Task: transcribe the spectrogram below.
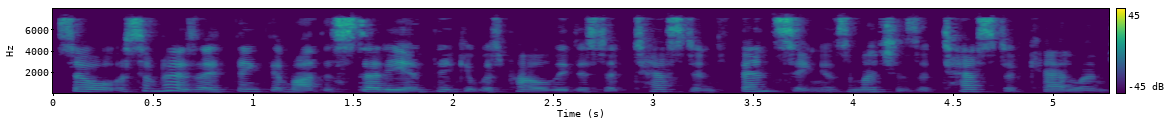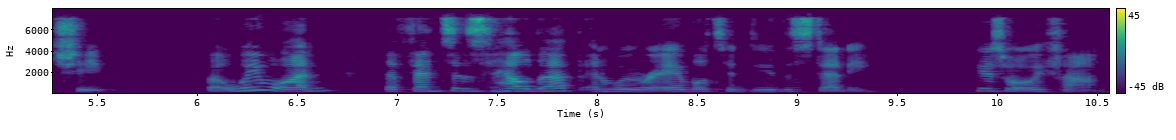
So sometimes I think about the study and think it was probably just a test in fencing as much as a test of cattle and sheep. But we won. The fences held up and we were able to do the study. Here's what we found.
